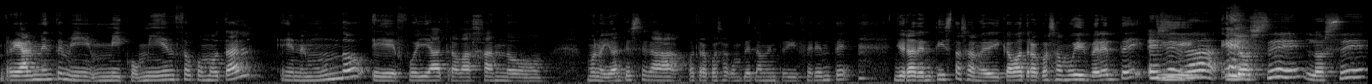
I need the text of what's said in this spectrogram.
realmente mi, mi, comienzo como tal en el mundo eh, fue ya trabajando... Bueno, yo antes era otra cosa completamente diferente. Yo era dentista, o sea, me dedicaba a otra cosa muy diferente. Es verdad, lo sé, lo sé,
